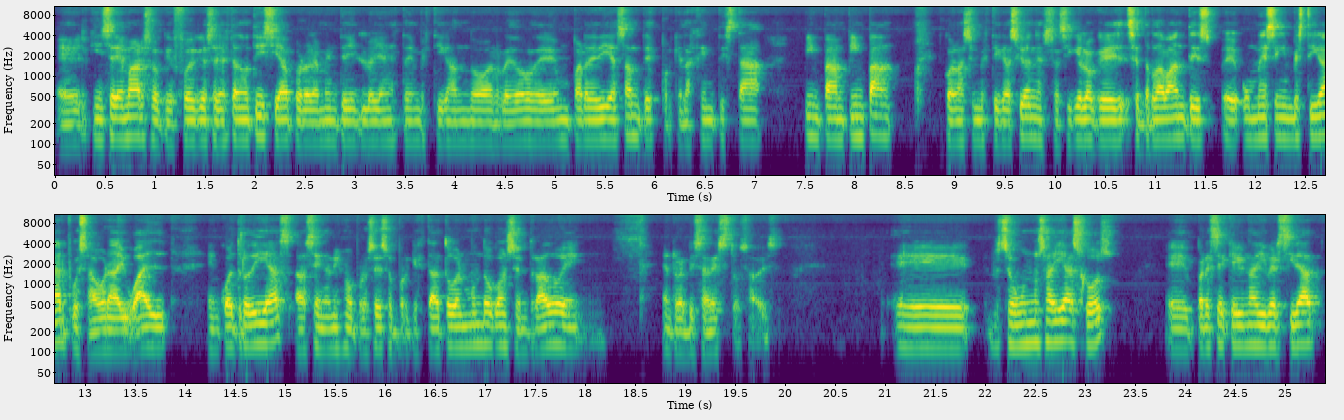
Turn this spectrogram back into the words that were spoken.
el 15 de marzo, que fue que salió esta noticia, probablemente lo hayan estado investigando alrededor de un par de días antes, porque la gente está pim pam, pim pam con las investigaciones, así que lo que se tardaba antes eh, un mes en investigar, pues ahora igual en cuatro días hacen el mismo proceso, porque está todo el mundo concentrado en, en realizar esto, ¿sabes? según los hallazgos, eh, parece que hay una diversidad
